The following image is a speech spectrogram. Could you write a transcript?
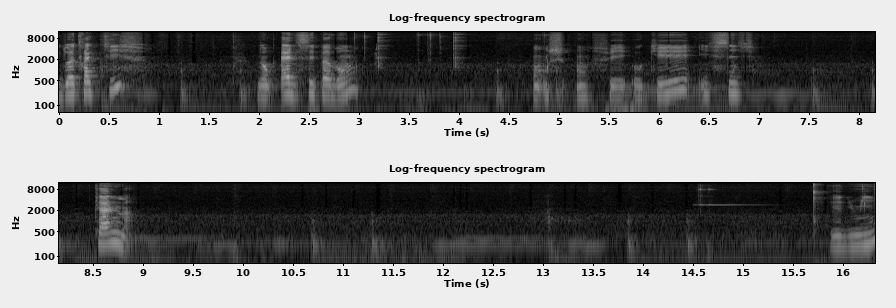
Il doit être actif. Donc elle, c'est pas bon. On, on fait OK. Ici, calme. et lui.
